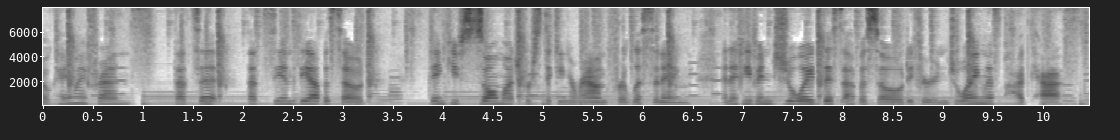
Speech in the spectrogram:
Okay, my friends, that's it. That's the end of the episode. Thank you so much for sticking around, for listening. And if you've enjoyed this episode, if you're enjoying this podcast,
